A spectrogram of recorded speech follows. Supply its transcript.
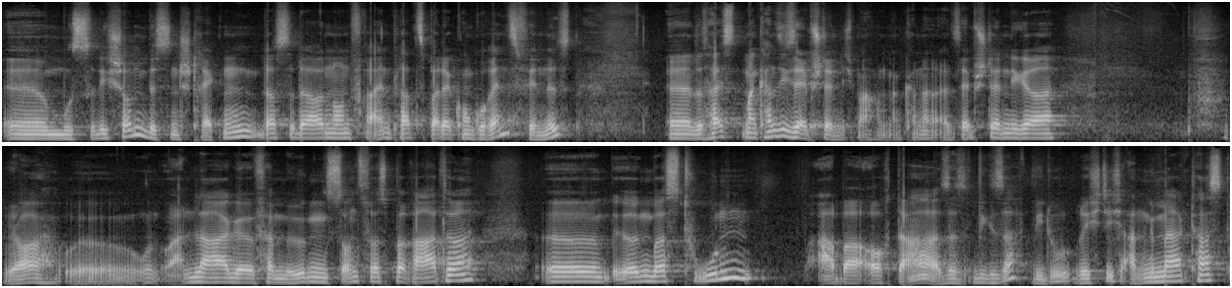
äh, musst du dich schon ein bisschen strecken, dass du da noch einen freien Platz bei der Konkurrenz findest. Äh, das heißt, man kann sich selbstständig machen. Man kann als Selbstständiger ja, Anlage, Vermögens, sonst was Berater irgendwas tun. Aber auch da, also wie gesagt, wie du richtig angemerkt hast,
